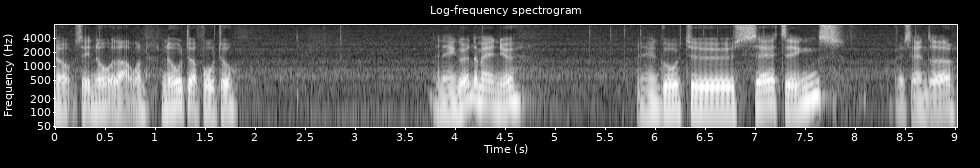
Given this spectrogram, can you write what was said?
no say no to that one. No to a photo. And then go into menu and go to settings, press enter,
